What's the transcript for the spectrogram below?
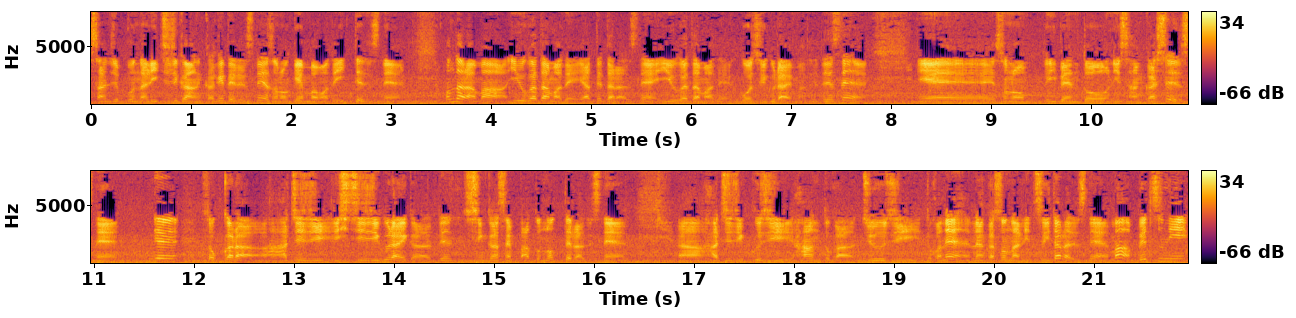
30分なり1時間かけてですね、その現場まで行ってですね、ほんならまあ夕方までやってたらですね、夕方まで5時ぐらいまでですね、えー、そのイベントに参加してですね、で、そこから8時、7時ぐらいからで新幹線パッと乗ってらですね、あ8時、9時半とか10時とかね、なんかそんなに着いたらですね、まあ別に、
